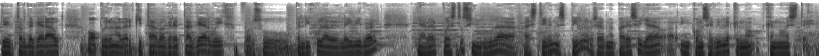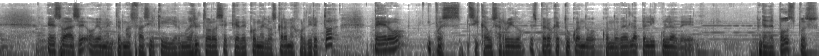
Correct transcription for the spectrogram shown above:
director de Get Out, o pudieron haber quitado a Greta Gerwig por su película de Lady Bird y haber puesto sin duda a Steven Spielberg, o sea, me parece ya inconcebible que no que no esté. Eso hace obviamente más fácil que Guillermo del Toro se quede con el Oscar a mejor director, pero pues si causa ruido. Espero que tú cuando cuando veas la película de de The Post, pues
